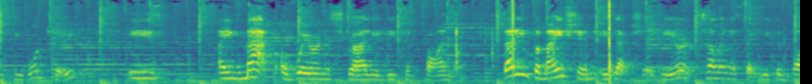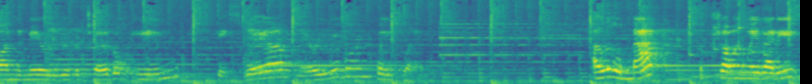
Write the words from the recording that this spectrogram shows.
if you want to is a map of where in Australia you can find them. That information is actually here. It's telling us that you can find the Mary River turtle in, guess where, Mary River in Queensland. A little map showing where that is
